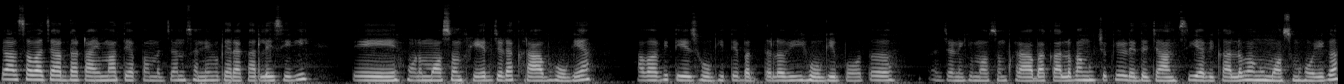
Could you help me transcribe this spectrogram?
ਚਾਰ, ਸਵਾ ਚਾਰ ਦਾ ਟਾਈਮ ਆ ਤੇ ਆਪਾਂ ਮੱਝਾਂ ਨੂੰ ਸੰਨੀ ਵਗੈਰਾ ਕਰ ਲਈ ਸੀਗੀ ਤੇ ਹੁਣ ਮੌਸਮ ਫੇਰ ਜਿਹੜਾ ਖਰਾਬ ਹੋ ਗਿਆ। ਹਵਾ ਵੀ ਤੇਜ਼ ਹੋ ਗਈ ਤੇ ਬੱਦਲ ਵੀ ਹੋ ਗਏ ਬਹੁਤ, ਜਾਣੀ ਕਿ ਮੌਸਮ ਖਰਾਬ ਆ। ਕੱਲ ਵਾਂਗੂ ਝੁਕੇੜੇ ਦੇ ਚਾਂਸ ਹੀ ਆ ਵੀ ਕੱਲ ਵਾਂਗੂ ਮੌਸਮ ਹੋਏਗਾ।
